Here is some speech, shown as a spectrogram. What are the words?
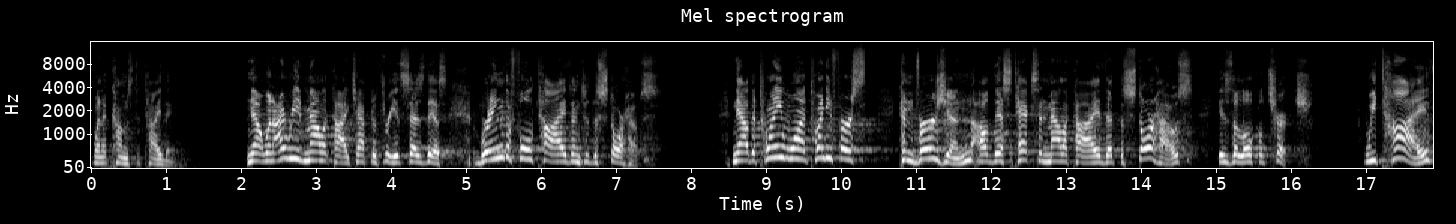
when it comes to tithing. Now, when I read Malachi chapter 3, it says this Bring the full tithe into the storehouse. Now, the 21, 21st conversion of this text in Malachi that the storehouse is the local church. We tithe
